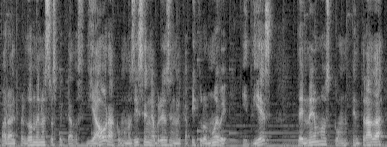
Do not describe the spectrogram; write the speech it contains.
para el perdón de nuestros pecados. Y ahora, como nos dice en Hebreos en el capítulo 9 y 10, tenemos con entrada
